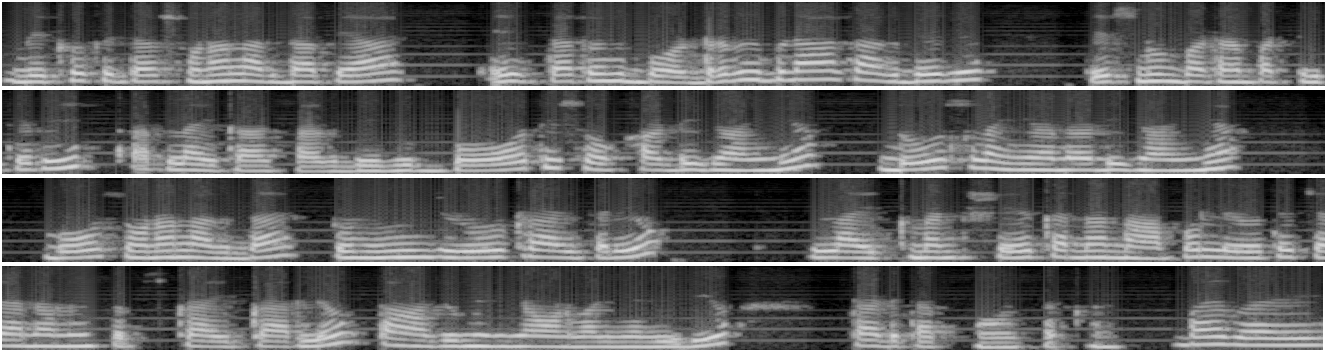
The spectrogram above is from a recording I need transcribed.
ਵੇਖੋ ਕਿੱਦਾਂ ਸੋਹਣਾ ਲੱਗਦਾ ਪਿਆ। ਇਸ ਦਾ ਤੁਸੀਂ ਬਾਰਡਰ ਵੀ ਬਣਾ ਸਕਦੇ ਜੇ ਤੇ ਇਸ ਨੂੰ ਬਟਨ ਪੱਟੀ ਤੇ ਵੀ ਅਪਲਾਈ ਕਰ ਸਕਦੇ ਜੇ। ਬਹੁਤ ਹੀ ਸੌਖਾ ਡਿਜ਼ਾਈਨ ਆ, ਦੋ ਸਲਾਈਆਂ ਦਾ ਡਿਜ਼ਾਈਨ ਆ। ਬਹੁਤ ਸੋਹਣਾ ਲੱਗਦਾ ਤੁਸੀਂ ਜ਼ਰੂਰ ਟਰਾਈ ਕਰਿਓ। ਲਾਈਕ ਕਮੈਂਟ ਸ਼ੇਅਰ ਕਰਨਾ ਨਾ ਭੁੱਲਿਓ ਤੇ ਚੈਨਲ ਨੂੰ ਸਬਸਕ੍ਰਾਈਬ ਕਰ ਲਿਓ ਤਾਂ ਜੋ ਮੇਰੀਆਂ ਆਉਣ ਵਾਲੀਆਂ ਵੀਡੀਓ ਤੁਹਾਡੇ ਤੱਕ ਪਹੁੰਚ ਸਕਣ। ਬਾਏ ਬਾਏ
